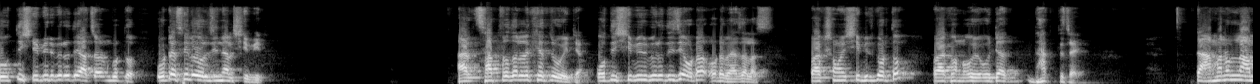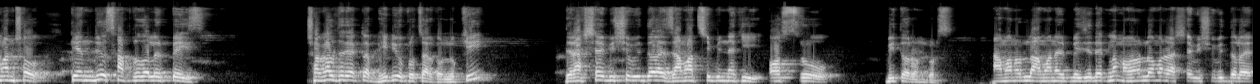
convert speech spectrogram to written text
অতি শিবির বিরোধী আচরণ করতো, ওটা ছিল অরিজিনাল শিবির। আর ছাত্র দলের ক্ষেত্রে ওইটা। অতি শিবির বিরোধী যে ওটা ওটা ভেজাল আছে। এক সময় শিবির করতো এখন ওই ওইটা ঢাকতে চায়। তা আমানুল্লাহ আমান সহ কেন্দ্রীয় ছাত্রদলের পেজ সকাল থেকে একটা ভিডিও প্রচার করল কি? যে রাজশাহী বিশ্ববিদ্যালয়ে জামাত শিবির নাকি অস্ত্র বিতরণ করছে। আমানুল্লাহ আমানের পেজে দেখলাম, আমানুল্লাহ আমার রাজশাহী বিশ্ববিদ্যালয়ে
